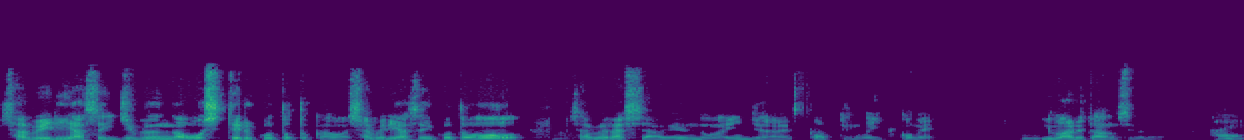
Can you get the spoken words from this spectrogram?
喋りやすい、自分が推してることとかは喋りやすいことを喋らせてあげるのがいいんじゃないですかっていうのが1個目言われたんですよね。はい。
